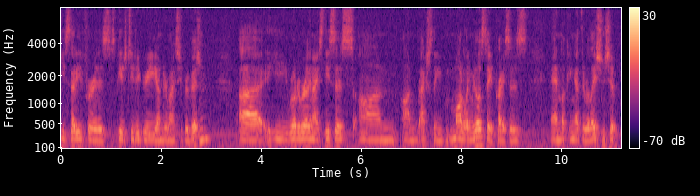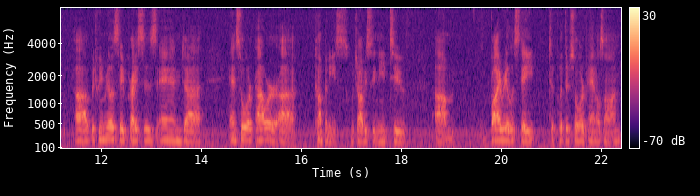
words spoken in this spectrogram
he studied for his PhD degree under my supervision. Uh, he wrote a really nice thesis on on actually modeling real estate prices and looking at the relationship uh, between real estate prices and uh, and solar power uh, companies, which obviously need to um, buy real estate to put their solar panels on.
